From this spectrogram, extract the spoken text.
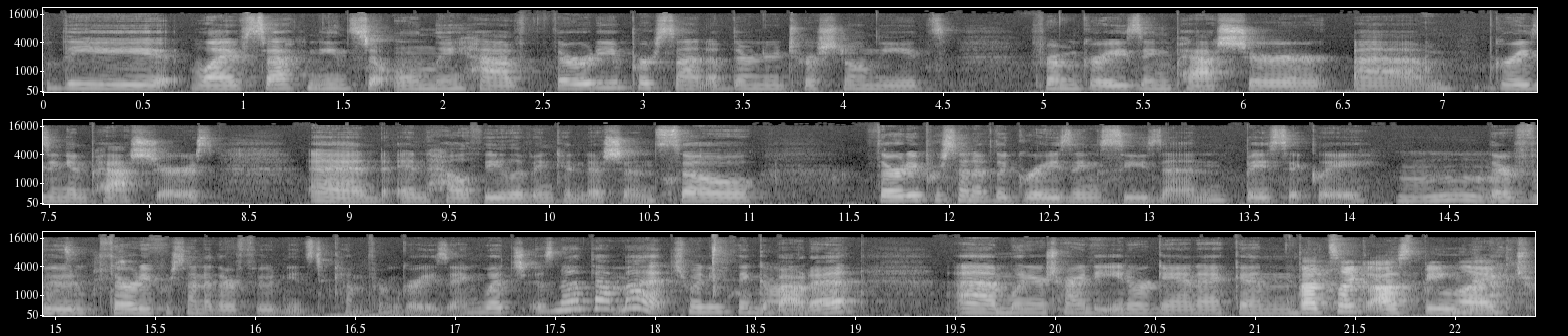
the livestock needs to only have 30% of their nutritional needs from grazing pasture, um, grazing in pastures and in healthy living conditions. So 30% of the grazing season, basically, Mm, their food, 30% of their food needs to come from grazing, which is not that much when you think No. about it. Um, when you're trying to eat organic and That's like us being like,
